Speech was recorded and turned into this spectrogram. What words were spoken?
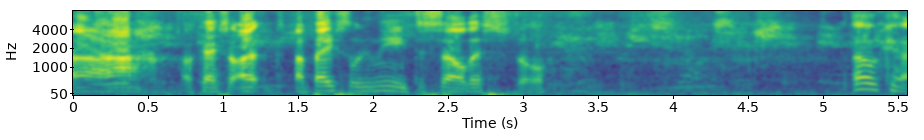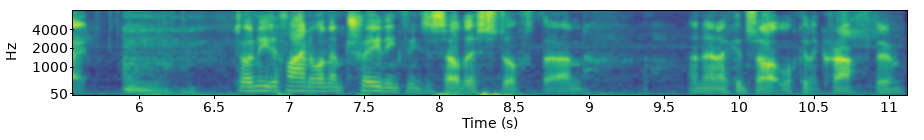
Ah, okay, so I, I basically need to sell this stuff. Okay. Do I need to find one of them trading things to sell this stuff then? And then I can start looking at crafting.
